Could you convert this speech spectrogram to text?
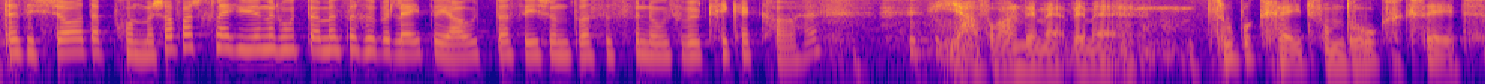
Das ist schon, da bekommt man schon fast ein bisschen Hühnerhaut, wenn man sich überlegt, wie alt das ist und was es für eine Auswirkung hatte. ja, vor allem, wenn man, wenn man die Sauberkeit vom Druck sieht.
